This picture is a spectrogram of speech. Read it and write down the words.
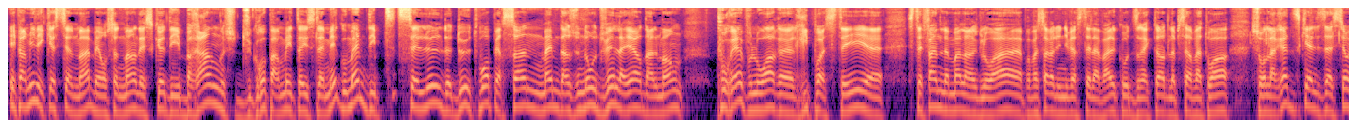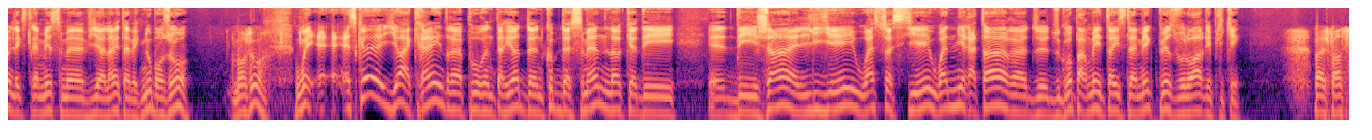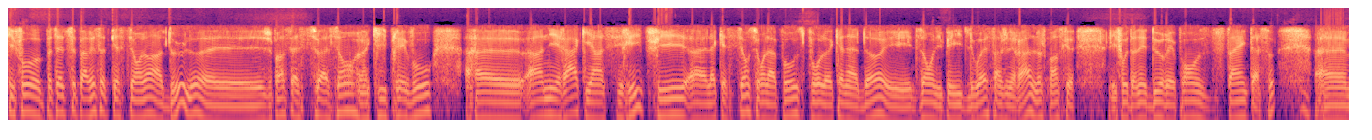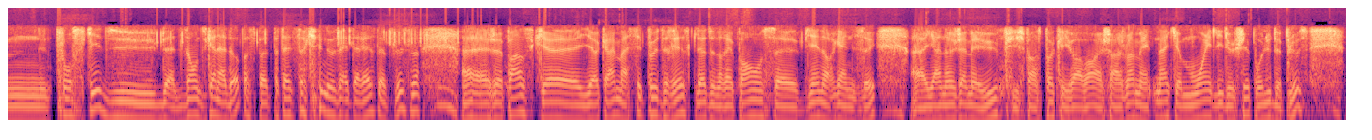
Et parmi les questionnements, ben, on se demande est-ce que des branches du groupe armé État islamique ou même des petites cellules de deux, trois personnes, même dans une autre ville ailleurs dans le monde, pourraient vouloir euh, riposter? Euh, Stéphane Lemal-Anglois, euh, professeur à l'Université Laval, co-directeur de l'Observatoire sur la radicalisation et l'extrémisme violent, est avec nous. Bonjour. Bonjour. Oui, e- est-ce qu'il y a à craindre pour une période d'une couple de semaines que des, euh, des gens liés ou associés ou admirateurs euh, du, du groupe armé État islamique puissent vouloir répliquer? Ben, je pense qu'il faut peut-être séparer cette question-là en deux. Là. Euh, je pense à la situation euh, qui prévaut euh, en Irak et en Syrie, puis euh, la question, si on la pose pour le Canada et, disons, les pays de l'Ouest en général, là, je pense que il faut donner deux réponses distinctes à ça. Pour ce qui est du, disons, du Canada, parce que peut- peut-être ça qui nous intéresse le plus, là, je pense qu'il y a quand même assez peu de risques d'une réponse bien organisée. Il y en a jamais eu, puis je pense pas qu'il va y avoir un changement maintenant qu'il y a moins de leadership au lieu de plus.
